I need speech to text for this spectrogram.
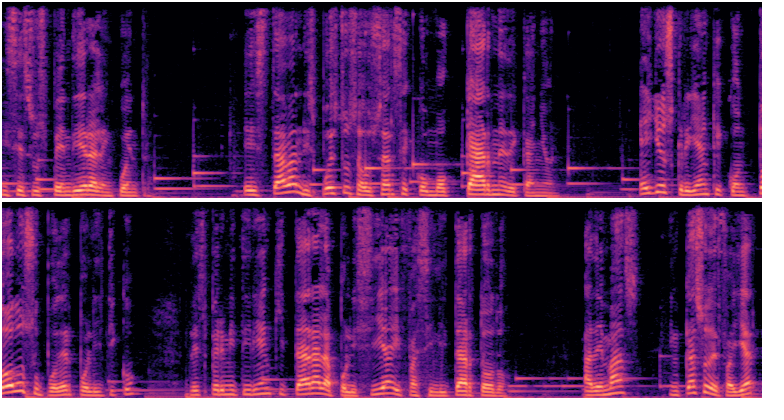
y se suspendiera el encuentro. Estaban dispuestos a usarse como carne de cañón. Ellos creían que con todo su poder político les permitirían quitar a la policía y facilitar todo. Además, en caso de fallar,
